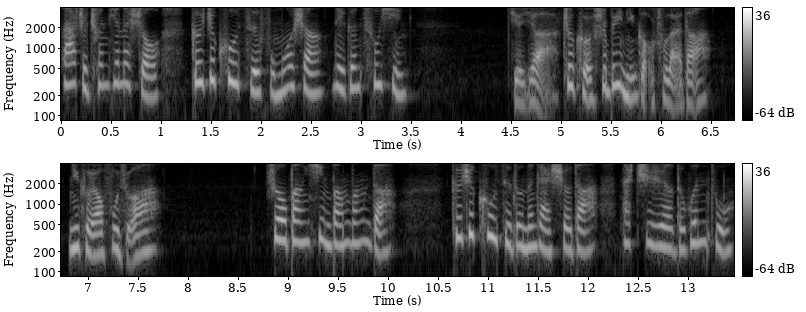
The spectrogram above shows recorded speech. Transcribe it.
拉着春天的手，隔着裤子抚摸上那根粗硬。姐姐，这可是被你搞出来的，你可要负责啊！肉棒硬邦邦的。隔着裤子都能感受到那炙热的温度。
